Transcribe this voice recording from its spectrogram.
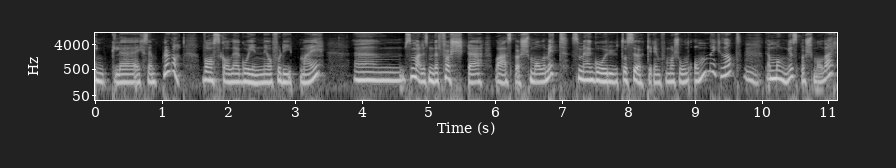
enkle eksempler. Da. Hva skal jeg gå inn i og fordype meg i? Um, som er liksom det første hva er spørsmålet mitt, som jeg går ut og søker informasjon om. ikke sant? Mm. Det er mange spørsmål der.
